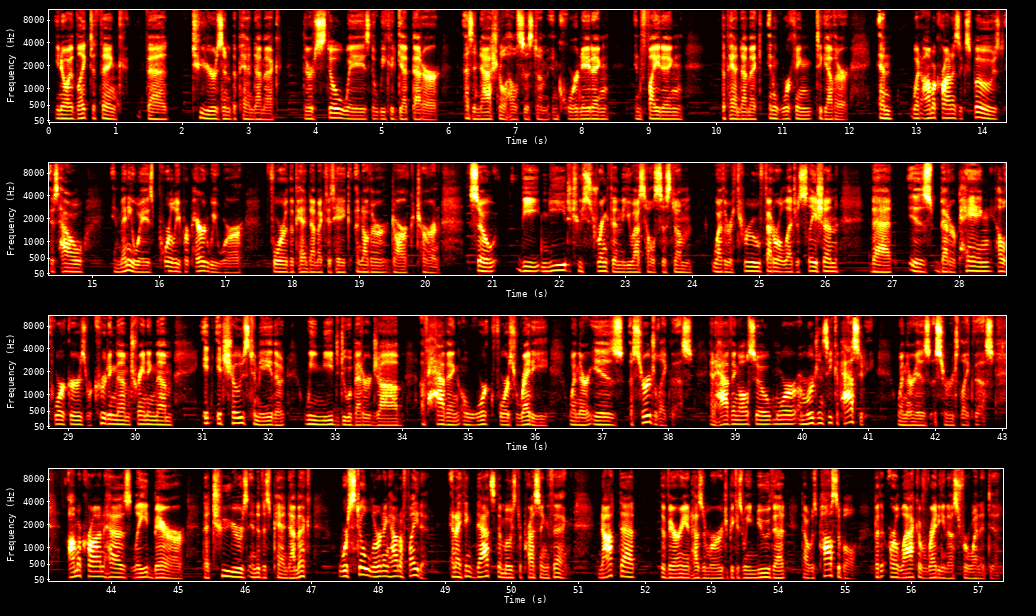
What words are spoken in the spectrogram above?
You know, I'd like to think that 2 years into the pandemic, there are still ways that we could get better as a national health system in coordinating, in fighting the pandemic, in working together. And what Omicron has exposed is how in many ways, poorly prepared we were for the pandemic to take another dark turn. So, the need to strengthen the US health system, whether through federal legislation that is better paying health workers, recruiting them, training them, it, it shows to me that we need to do a better job of having a workforce ready when there is a surge like this and having also more emergency capacity when there is a surge like this. Omicron has laid bare that two years into this pandemic, we're still learning how to fight it. And I think that's the most depressing thing. Not that the variant has emerged because we knew that that was possible, but our lack of readiness for when it did.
